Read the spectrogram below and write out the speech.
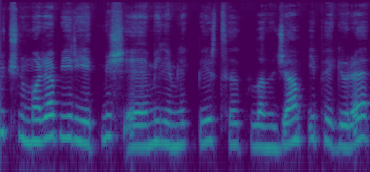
3 numara 1.70 e, milimlik bir tığ kullanacağım. İpe göre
